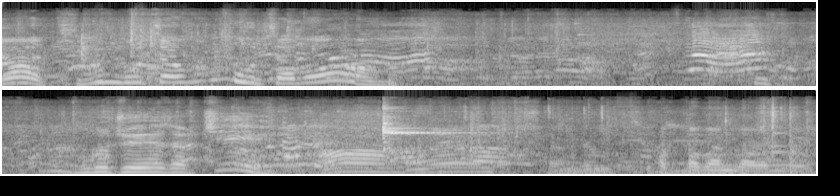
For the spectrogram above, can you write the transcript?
야, 지금 못 잡으면 못 잡아. 물어줘야 잡지. 아, 참, 답답한 사람들.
